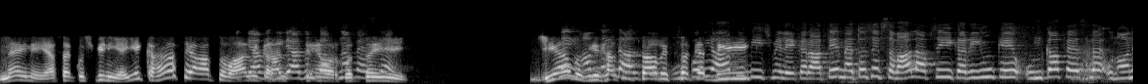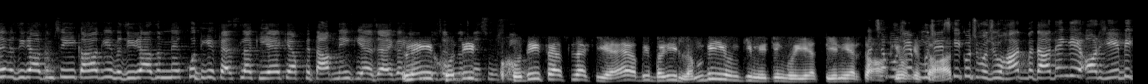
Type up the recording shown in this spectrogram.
नहीं नहीं ऐसा कुछ भी नहीं है। ये कहाँ से आप सवाल निकाल सकते हैं और कुछ खुद से है? जी हाँ वज़ीर साहब इस वक्त भी बीच में लेकर आते हैं। मैं तो सिर्फ़ सवाल आपसे ये कर रही हूँ कि उनका फैसला उन्होंने वज़ीर आज़म से ये कहा कि वज़ीर आज़म ने खुद ये फैसला किया है कि अब खिताब नहीं किया जाएगा नहीं खुद ही खुद ही फैसला किया है। अभी बड़ी लंबी उनकी मीटिंग हुई है सीनियर अच्छा मुझे के मुझे साथ। इसकी कुछ वजूहत बता देंगे। और ये भी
